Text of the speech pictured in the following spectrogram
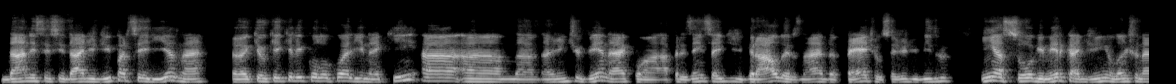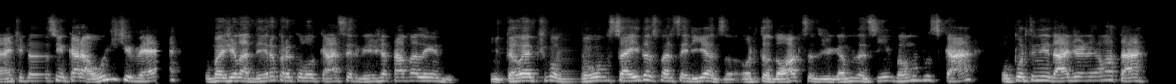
da necessidade de parcerias, né, uh, que o que, que ele colocou ali, né, que a, a, a, gente vê, né, com a, a presença aí de growlers, né, da PET, ou seja, de vidro, em açougue, mercadinho, lanchonete, então assim, cara, onde tiver uma geladeira para colocar a cerveja, tá valendo. Então, é tipo, vamos sair das parcerias ortodoxas, digamos assim, vamos buscar oportunidade onde ela está.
